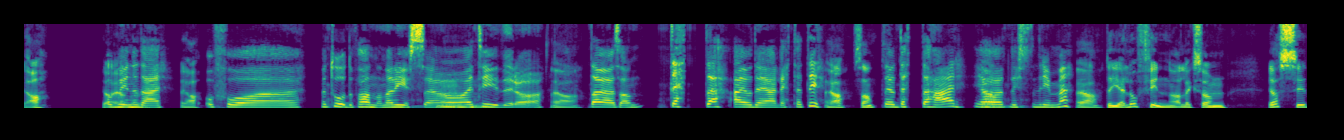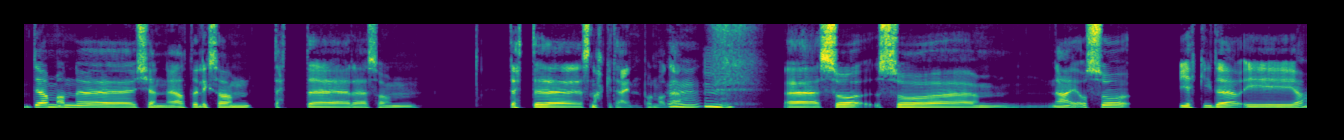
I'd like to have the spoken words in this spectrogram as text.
ja. Ja, å begynne der. Ja. Og få metode for håndanalyse og Mm. etyder og Ja, Da er jeg sånn Dette er jo det jeg har lett etter. ja sant? Det er jo dette her jeg har lyst til å drive med. Ja, det gjelder å finne liksom Ja, der man eh, kjenner at det liksom Dette er det som Dette er snakketegn, på en måte. Mm. Mm. Uh, så så um, Nei, og så gikk jeg der i ja,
